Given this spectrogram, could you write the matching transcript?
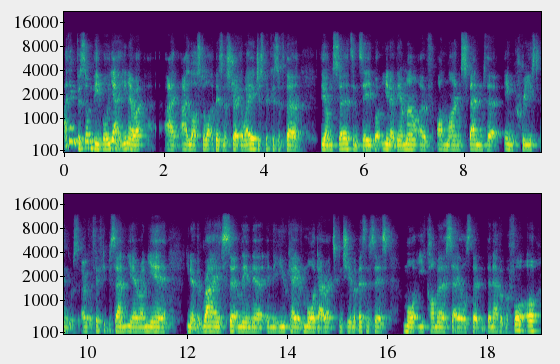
I think for some people, yeah, you know, I, I, I lost a lot of business straight away just because of the the uncertainty, but you know the amount of online spend that increased. I think it was over fifty percent year on year. You know the rise certainly in the in the UK of more direct consumer businesses, more e-commerce sales than than ever before.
